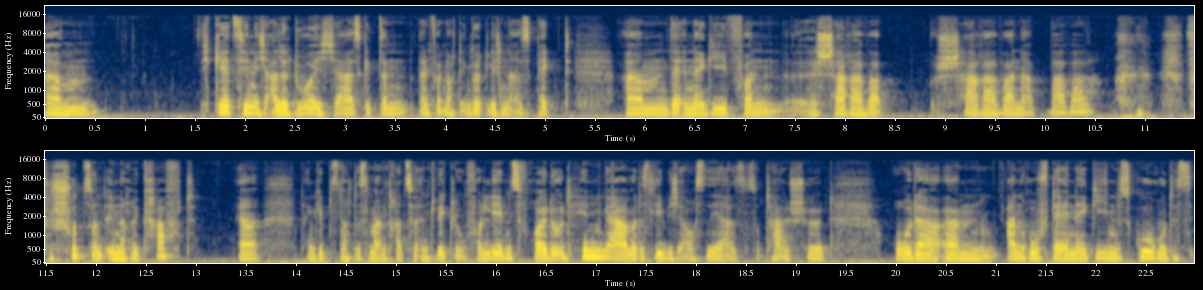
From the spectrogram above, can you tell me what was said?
Ähm, ich gehe jetzt hier nicht alle durch, ja. Es gibt dann einfach noch den göttlichen Aspekt ähm, der Energie von äh, Sharava, Sharavanabhava für Schutz und innere Kraft. Ja, dann gibt es noch das Mantra zur Entwicklung von Lebensfreude und Hingabe. Das liebe ich auch sehr. Das ist total schön. Oder ähm, Anruf der Energien des Guru, des,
